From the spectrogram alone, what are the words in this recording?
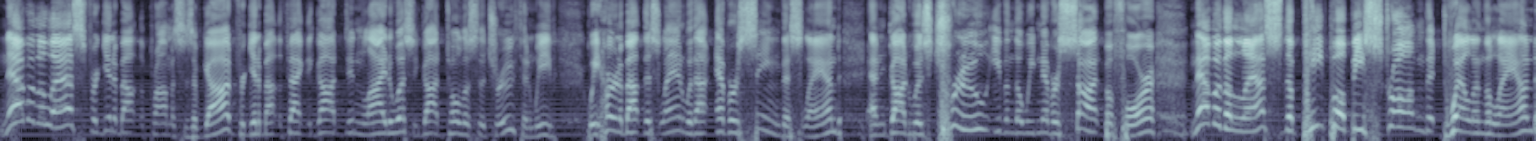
Nevertheless, forget about the promises of God. Forget about the fact that God didn't lie to us and God told us the truth. And we we heard about this land without ever seeing this land. And God was true, even though we never saw it before. Nevertheless, the people be strong that dwell in the land,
